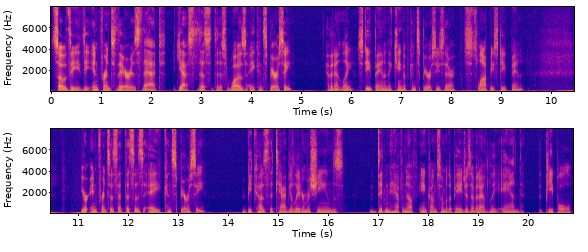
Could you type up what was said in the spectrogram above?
So the the inference there is that yes, this this was a conspiracy. Evidently, Steve Bannon, the king of conspiracies, there, sloppy Steve Bannon. Your inference is that this is a conspiracy because the tabulator machines didn't have enough ink on some of the pages, evidently, and people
